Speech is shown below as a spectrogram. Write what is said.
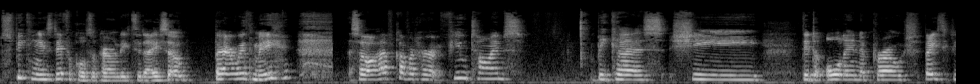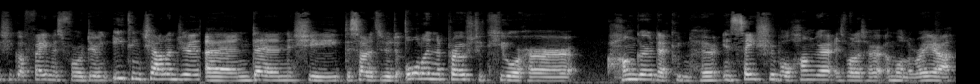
speaking is difficult apparently today, so bear with me. So I have covered her a few times because she did the all-in approach. Basically, she got famous for doing eating challenges and then she decided to do the all-in approach to cure her hunger, that couldn't her insatiable hunger as well as her amenorrhea.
